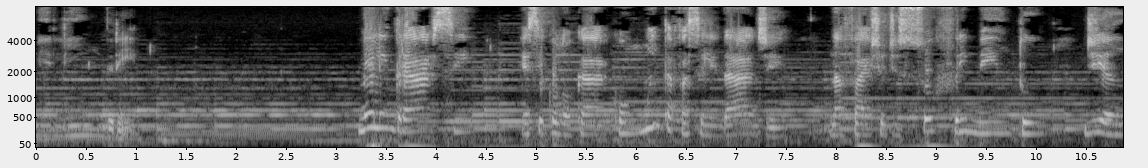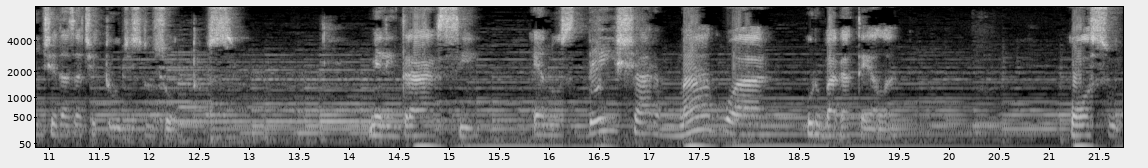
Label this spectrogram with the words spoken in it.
melindre. Melindrar-se é se colocar com muita facilidade na faixa de sofrimento diante das atitudes dos outros. Melindrar-se é nos deixar magoar por bagatela. Posso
